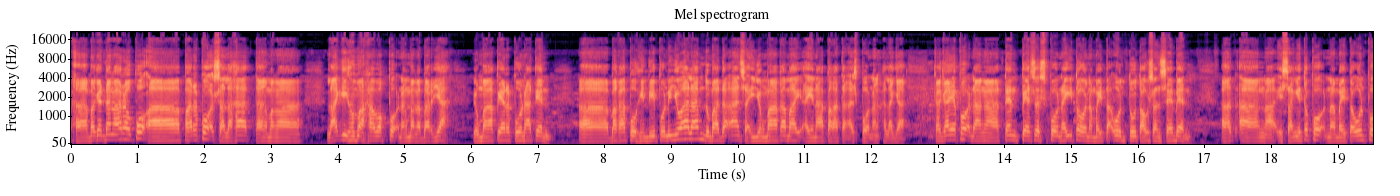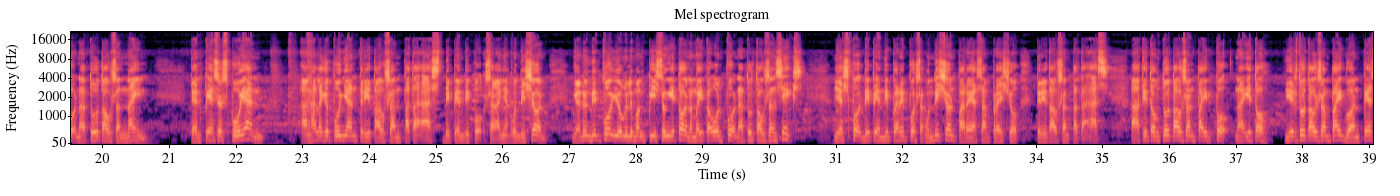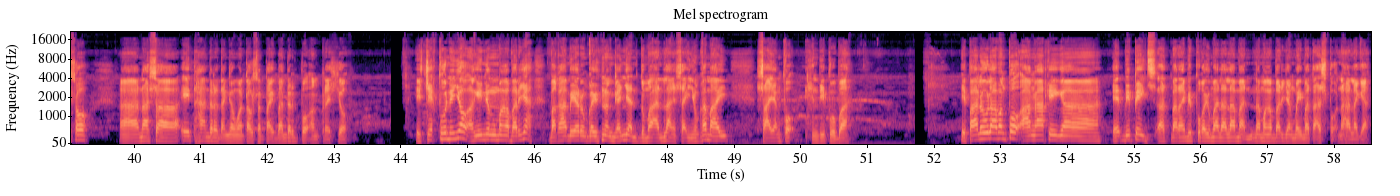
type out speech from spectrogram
Ah, magandang araw po ah, para po sa lahat ng mga laging humahawak po ng mga barya. Yung mga pera po natin. Ah, baka po hindi po ninyo alam, dumadaan sa inyong mga kamay ay napakataas po ng halaga. Kagaya po ng ah, 10 pesos po na ito na may taon 2007 at ang ah, isang ito po na may taon po na 2009. 10 pesos po yan. Ang halaga po niyan 3,000 pataas, depende po sa kanyang kondisyon. Ganon din po yung 5 pisong ito na may taon po na 2006. Yes po, depende pa rin po sa kondisyon, parehas ang presyo, 3,000 pataas. At itong 2005 po na ito, year 2005, 1 peso, ah, nasa 800 hanggang 1,500 po ang presyo. I-check po ninyo ang inyong mga barya. Baka meron kayo ng ganyan, dumaan lang sa inyong kamay. Sayang po, hindi po ba? I-follow lamang po ang aking ah, FB page at marami po kayong malalaman ng mga baryang may mataas po na halaga.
